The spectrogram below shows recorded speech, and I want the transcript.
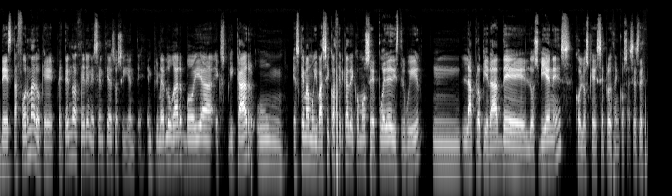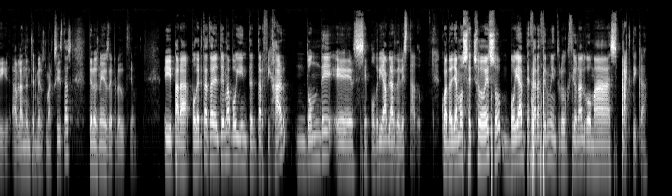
De esta forma, lo que pretendo hacer en esencia es lo siguiente. En primer lugar, voy a explicar un esquema muy básico acerca de cómo se puede distribuir mm, la propiedad de los bienes con los que se producen cosas, es decir, hablando en términos marxistas, de los medios de producción. Y para poder tratar el tema voy a intentar fijar dónde eh, se podría hablar del Estado. Cuando hayamos hecho eso, voy a empezar a hacer una introducción algo más práctica.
